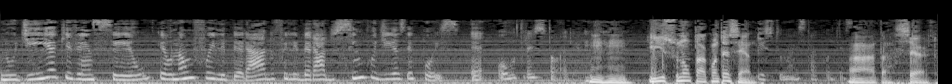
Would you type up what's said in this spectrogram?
no dia que venceu, eu não fui liberado, fui liberado cinco dias depois. É outra história. Uhum. E isso não está acontecendo? Isso não está acontecendo. Ah, tá, certo.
